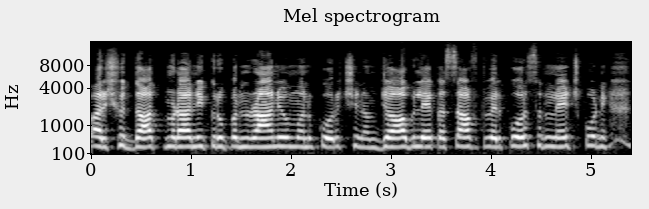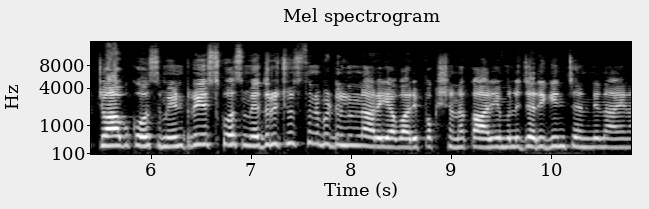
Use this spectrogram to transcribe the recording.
పరిశుద్ధాత్ముడా నీ కృపను రానివ్వమని కోరుచున్నాం. జాబ్ లేక సాఫ్ట్వేర్ కోర్సులు నేర్చుకొని జాబ్ కోసం ఇంటర్వ్యూస్ కోసం ఎదురు చూస్తున్న బిడ్డలు ఉన్నారయ్యా వారి పక్షాన కార్యములు జరిగించండి నాయన.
